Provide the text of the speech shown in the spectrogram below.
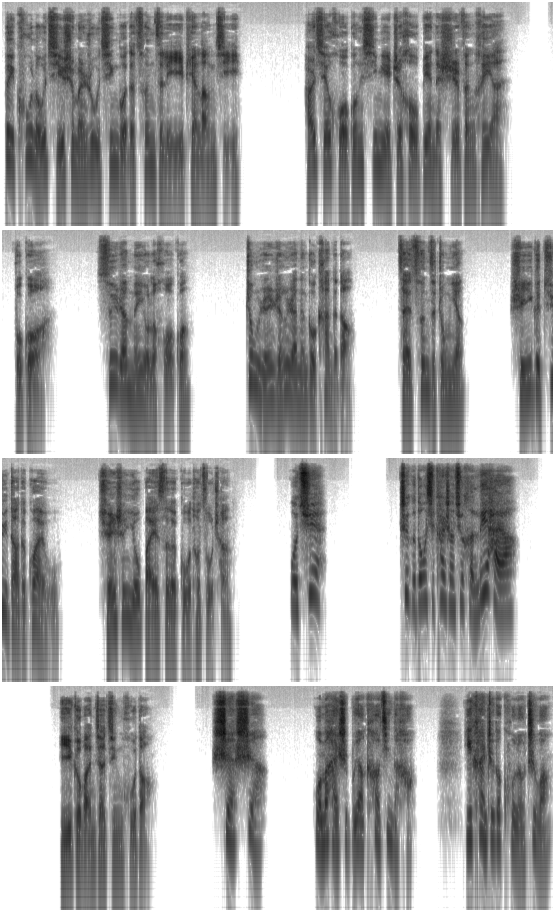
被骷髅骑士们入侵过的村子里一片狼藉。而且火光熄灭之后变得十分黑暗。不过，虽然没有了火光，众人仍然能够看得到，在村子中央是一个巨大的怪物，全身由白色的骨头组成。我去，这个东西看上去很厉害啊！一个玩家惊呼道：“是啊，是啊，我们还是不要靠近的好。一看这个骷髅之王，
